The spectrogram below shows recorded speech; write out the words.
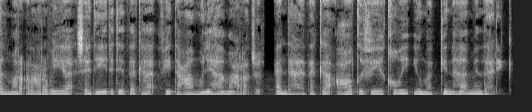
المرأة العربية شديدة الذكاء في تعاملها مع الرجل. عندها ذكاء عاطفي قوي يمكنها من ذلك.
